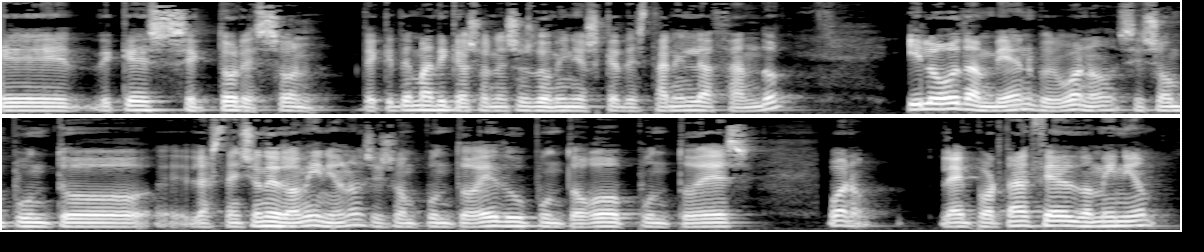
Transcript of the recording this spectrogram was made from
de qué sectores son, de qué temáticas son esos dominios que te están enlazando. Y luego también, pues bueno, si son punto, la extensión de dominio, ¿no? Si son .edu, .gov, .es. Bueno, la importancia del dominio,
